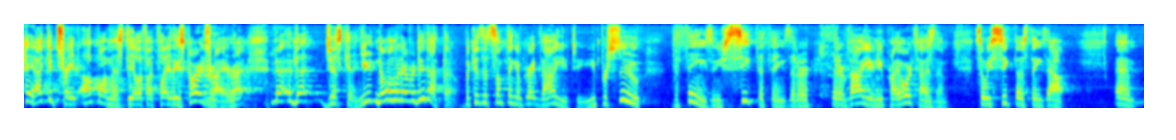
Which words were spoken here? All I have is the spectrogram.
hey, I could trade up on this deal if I play these cards right, right? That, that, just kidding. You, no one would ever do that, though, because it's something of great value to you. You pursue the things and you seek the things that are, that are value and you prioritize them. So we seek those things out. Um,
